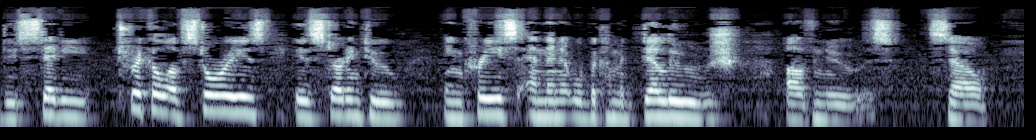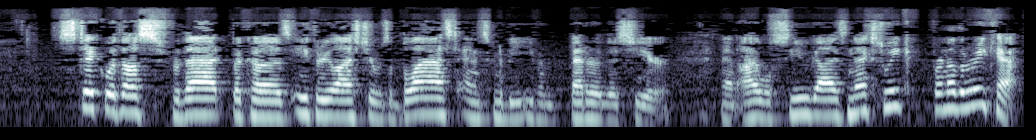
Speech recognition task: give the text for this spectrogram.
the steady trickle of stories is starting to increase, and then it will become a deluge of news. So stick with us for that because E3 last year was a blast, and it's going to be even better this year. And I will see you guys next week for another recap.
